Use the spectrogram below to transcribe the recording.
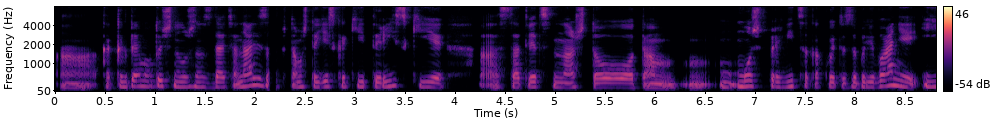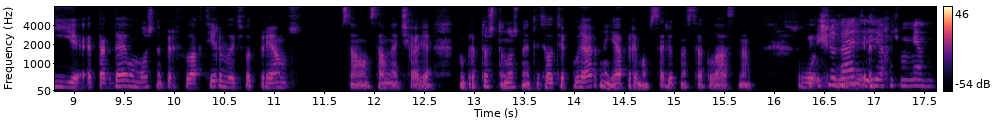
когда ему точно нужно сдать анализы, потому что есть какие-то риски, а, соответственно, что там может проявиться какое-то заболевание, и тогда его можно профилактировать вот прям в самом-самом начале. Но про то, что нужно это делать регулярно, я прям абсолютно согласна. Вот. Еще, знаете, и... я хочу момент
